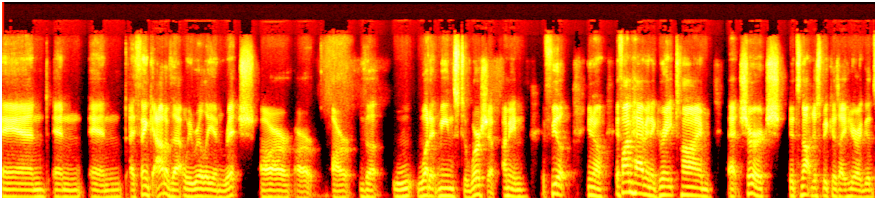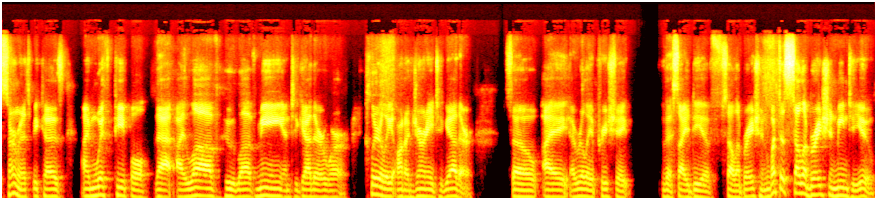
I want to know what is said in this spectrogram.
and and and I think out of that we really enrich our our our the what it means to worship. I mean, if feel you know if I'm having a great time at church, it's not just because I hear a good sermon; it's because I'm with people that I love who love me, and together we're clearly on a journey together. So I, I really appreciate this idea of celebration. What does celebration mean to you?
